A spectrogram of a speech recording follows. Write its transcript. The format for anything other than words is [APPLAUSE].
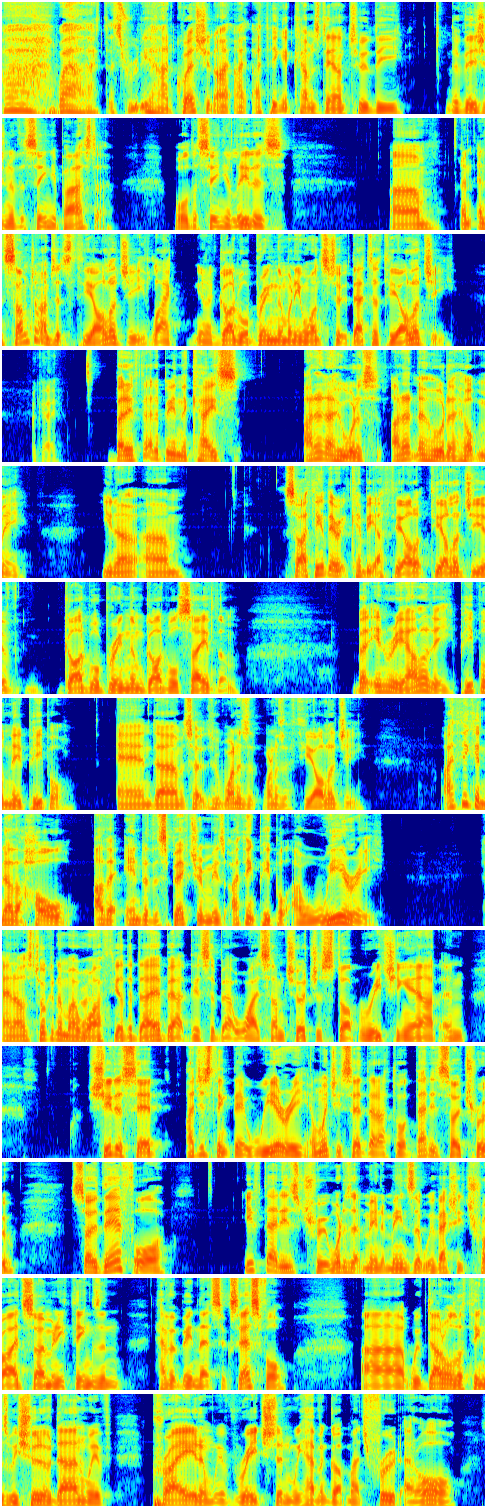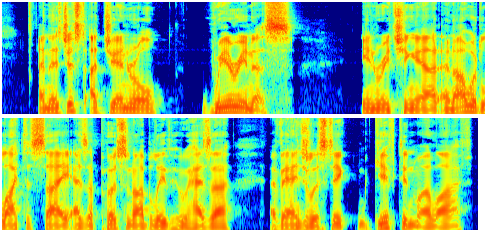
Ah, [SIGHS] wow, that, that's a really hard question. I, I, I think it comes down to the the vision of the senior pastor or the senior leaders. Um, and, and sometimes it's theology, like, you know, God will bring them when he wants to. That's a theology. Okay. But if that had been the case, I don't know who would have. I don't know who would have helped me. You know, um, so I think there it can be a theolo- theology of God will bring them, God will save them, but in reality, people need people, and um, so one is a, one is a theology. I think another whole other end of the spectrum is I think people are weary. And I was talking to my right. wife the other day about this, about why some churches stop reaching out. And she just said, I just think they're weary. And when she said that, I thought, that is so true. So, therefore, if that is true, what does that mean? It means that we've actually tried so many things and haven't been that successful. Uh, we've done all the things we should have done. We've prayed and we've reached, and we haven't got much fruit at all. And there's just a general weariness in reaching out. And I would like to say, as a person I believe who has a evangelistic gift in my life,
